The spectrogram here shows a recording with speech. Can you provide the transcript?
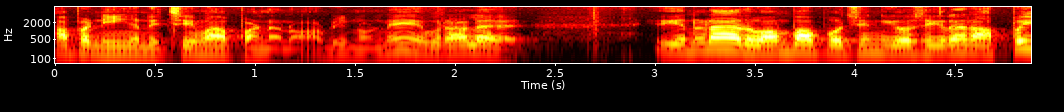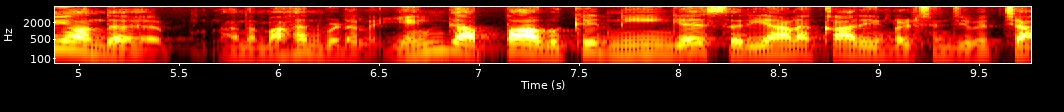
அப்போ நீங்கள் நிச்சயமாக பண்ணணும் அப்படின்னொடனே இவரால் இது என்னடா அது வம்பா போச்சுன்னு யோசிக்கிறார். அப்பையும் அந்த அந்த மகன் விடலை. எங்கள் அப்பாவுக்கு நீங்கள் சரியான காரியங்கள் செஞ்சு வச்சா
